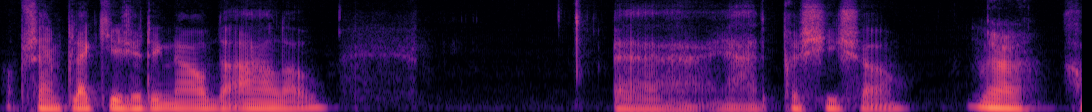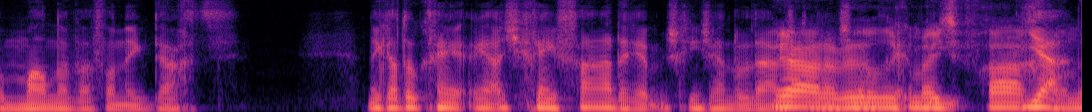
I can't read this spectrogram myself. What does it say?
Op zijn plekje zit ik nou op de ALO. Uh, ja, precies zo. Ja. Gewoon mannen waarvan ik dacht, ik had ook geen, als je geen vader hebt, misschien zijn er luisteraars. Ja, dan wilde ik een beetje vragen. Ja. Van,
